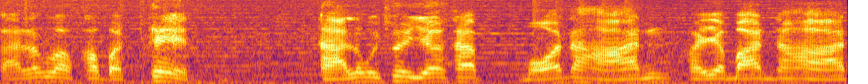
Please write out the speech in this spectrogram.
การลักลอบเข้าประเทศทหารลงไปช่วยเยอะครับ หมอทหารพยาบาลทหาร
